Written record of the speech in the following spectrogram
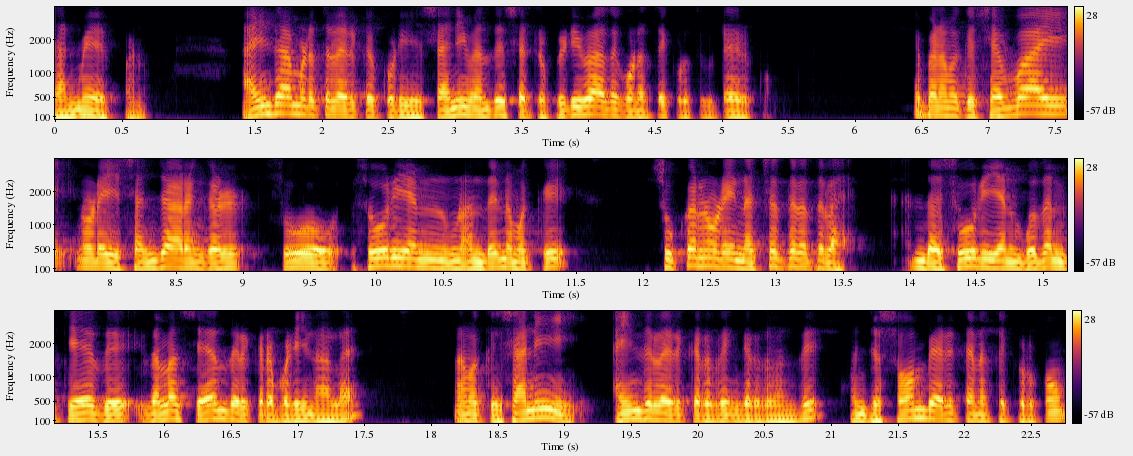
தன்மை ஏற்படும் ஐந்தாம் இடத்துல இருக்கக்கூடிய சனி வந்து சற்று பிடிவாத குணத்தை கொடுத்துக்கிட்டே இருக்கும். இப்போ நமக்கு செவ்வாயினுடைய சஞ்சாரங்கள் சூ சூரியன் வந்து நமக்கு சுக்கரனுடைய நட்சத்திரத்தில் இந்த சூரியன் புதன் கேது இதெல்லாம் சேர்ந்து இருக்கிறபடினால நமக்கு சனி ஐந்தில் இருக்கிறதுங்கிறது வந்து கொஞ்சம் சோம்பேறித்தனத்துக்கு இருக்கும்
